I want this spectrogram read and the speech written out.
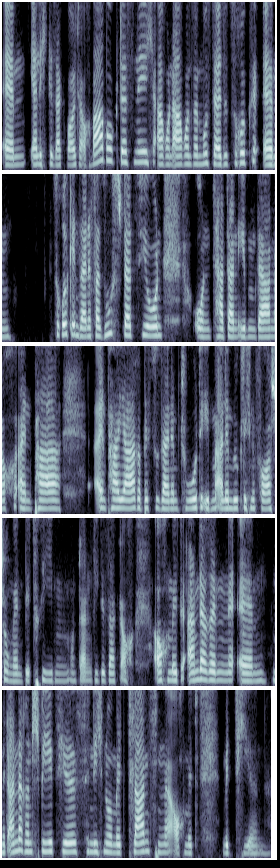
Ähm, ehrlich gesagt wollte auch Warburg das nicht. Aaron Aronson musste also zurück ähm, zurück in seine Versuchsstation und hat dann eben da noch ein paar ein paar Jahre bis zu seinem Tod eben alle möglichen Forschungen betrieben und dann wie gesagt auch auch mit anderen ähm, mit anderen Spezies, nicht nur mit Pflanzen, auch mit mit Tieren.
